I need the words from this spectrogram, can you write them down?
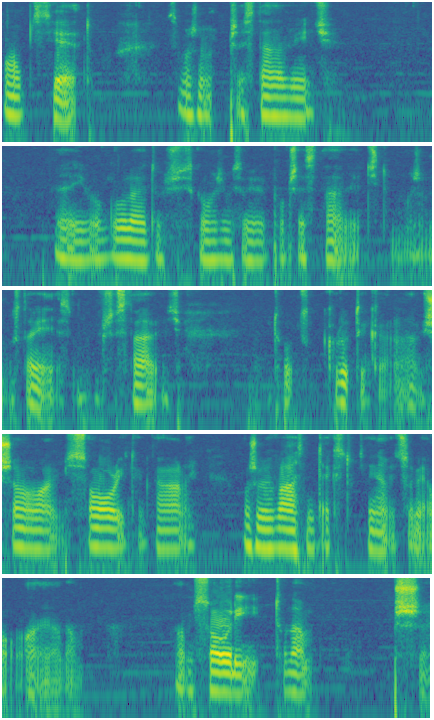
opcje, tu co można przestawić. I w ogóle tu wszystko możemy sobie poprzestawiać. Tu możemy ustawienie sobie przestawić. Tu skróty klawiszowe, sorry i tak dalej. Możemy własny tekst tutaj nawet sobie o, ja dam I'm sorry, tu dam przepraszam.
